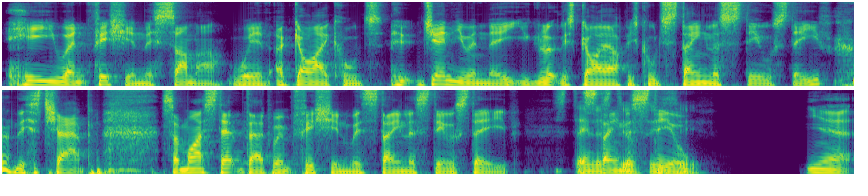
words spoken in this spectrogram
he went fishing this summer with a guy called who genuinely you can look this guy up he's called stainless steel steve this chap so my stepdad went fishing with stainless steel steve Stainless, Stainless steel. steel. yeah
